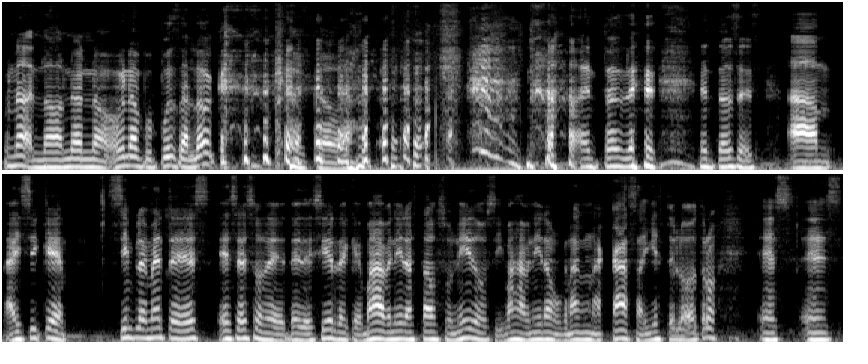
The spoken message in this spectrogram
una, no, no, no, una pupusa loca. Entonces, entonces, am, ahí sí que simplemente es, es eso de, de decir de que vas a venir a Estados Unidos y vas a venir a lograr una casa y esto y lo otro, es, es,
